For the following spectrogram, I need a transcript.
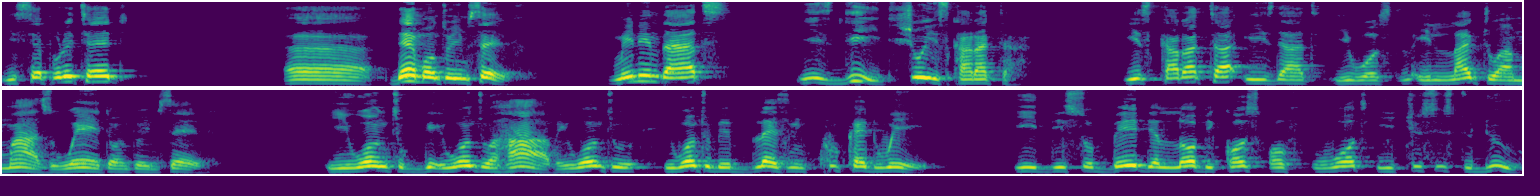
He separated uh, them unto himself, meaning that his deed show his character. His character is that he was he liked to amass wealth unto himself. He want to he want to have. He want to he want to be blessed in crooked way. He disobeyed the law because of what he chooses to do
